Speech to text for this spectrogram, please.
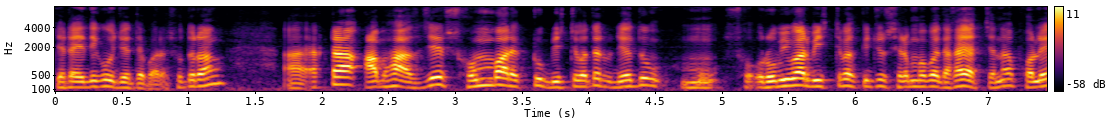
যেটা এদিকেও যেতে পারে। সুতরাং একটা আভাস যে সোমবার একটু বৃষ্টিপাতের, যেহেতু রবিবার বৃষ্টিপাত কিছু সেরমভাবে দেখা যাচ্ছে না, ফলে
